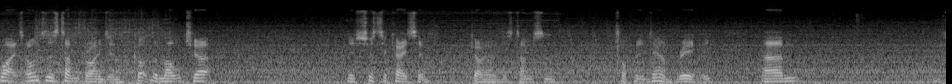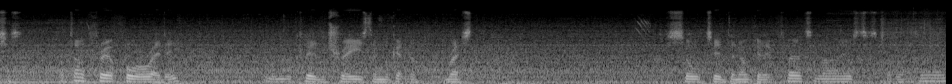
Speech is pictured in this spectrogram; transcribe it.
Right, onto the stump grinding. Got the mulcher. It's just a case of going over the stumps and chopping it down, really. Um, I've done three or four already. And we'll clear the trees, then we'll get the rest sorted, then I'll get it fertilised. Just put that there.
